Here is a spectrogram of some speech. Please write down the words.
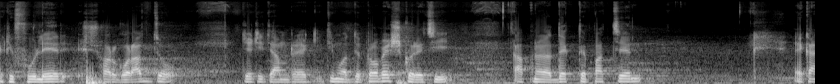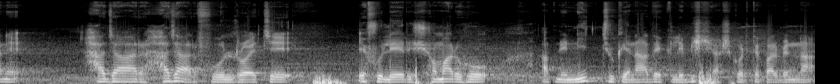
একটি ফুলের স্বর্গরাজ্য, যেটিতে আমরা ইতিমধ্যে প্রবেশ করেছি। আপনারা দেখতে পাচ্ছেন, এখানে হাজার হাজার ফুল রয়েছে। এ ফুলের সমারোহ আপনি নিজ চোখে না দেখলে বিশ্বাস করতে পারবেন না।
